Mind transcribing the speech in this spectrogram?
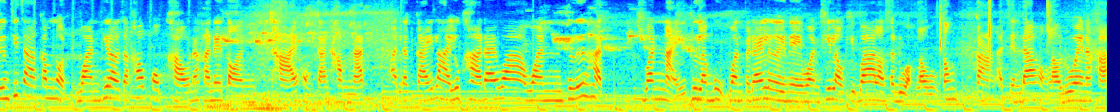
ลืมที่จะกำหนดวันที่เราจะเข้าพบเขานะคะ ในตอนท้ายของการทำนัด อาจจะไกด์ไลน์ลูกค้าได้ว่าวันพฤหัสวันไหนคือระบุวันไปได้เลยในวันที่เราคิดว่าเราสะดวกเราต้องกางอันเจนดาของเราด้วยนะคะ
